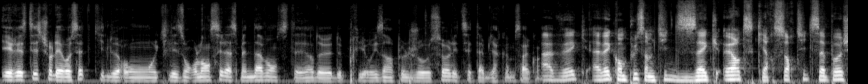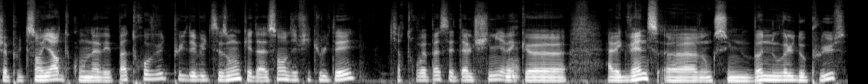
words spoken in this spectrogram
est resté sur les recettes qui, leur ont- qui les ont relancées la semaine d'avant, c'est-à-dire de, de prioriser un peu le jeu au sol et de s'établir comme ça. Quoi. Avec, avec en plus un petit Zach Ertz qui est ressorti de sa poche à plus de 100 yards qu'on n'avait pas trop vu depuis le début de saison, qui était assez en difficulté, qui retrouvait pas cette alchimie avec, euh, avec Vance. Euh, donc c'est une bonne nouvelle de plus.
